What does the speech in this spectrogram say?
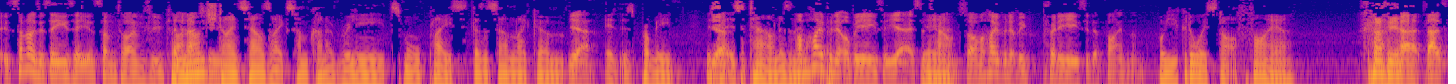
It's, sometimes it's easy and sometimes you But can't. actually- Lahnstein sounds like some kind of really small place. It doesn't sound like um. Yeah. It, it's probably it's, Yeah. a, it's a town, isn't it? I'm hoping it'll be easy. Yeah, it's a Yeah, yeah. town, so I'm hoping it'll be pretty easy to find them. Well, you could always start a fire. yeah, that's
